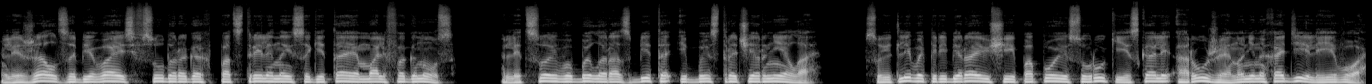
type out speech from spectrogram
лежал, забиваясь в судорогах подстреленный Сагитаем Альфа-Гнус, Лицо его было разбито и быстро чернело. Суетливо перебирающие по поясу руки искали оружие, но не находили его.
